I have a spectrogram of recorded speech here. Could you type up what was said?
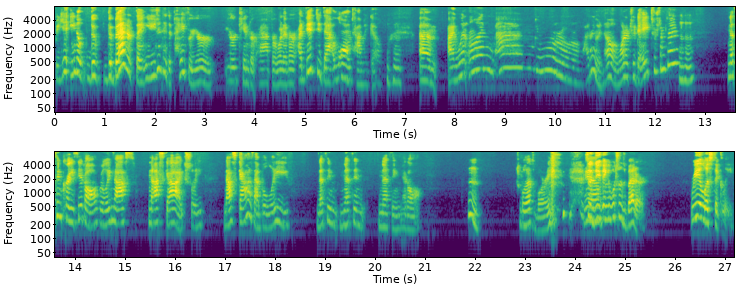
but yeah, you know the the better thing you didn't have to pay for your your Tinder app or whatever. I did do that a long time ago. Mm-hmm. Um, I went on. Um, I don't even know one or two dates or something. Mm-hmm. Nothing crazy at all. Really nice, nice guy actually. Nice guys, I believe. Nothing, nothing, nothing at all. Hmm. Well, that's boring. so Yeah. do you think which one's better? Realistically,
